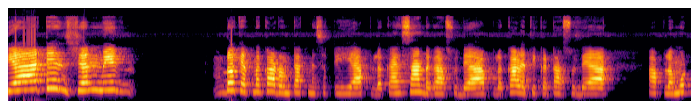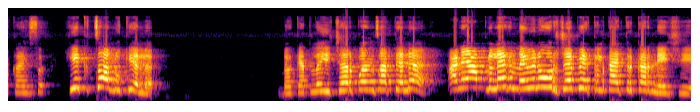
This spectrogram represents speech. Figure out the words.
त्या टेन्शन मी डोक्यातनं काढून टाकण्यासाठी हे आपलं काय सांडगा असू द्या आपलं काळं तिखट असू द्या आपला मुटका हिसो हे चालू केलं. डोक्यातलं विचार पण जातेल आणि आपल्याला एक नवीन ऊर्जा भेटेल काहीतरी करण्याची.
